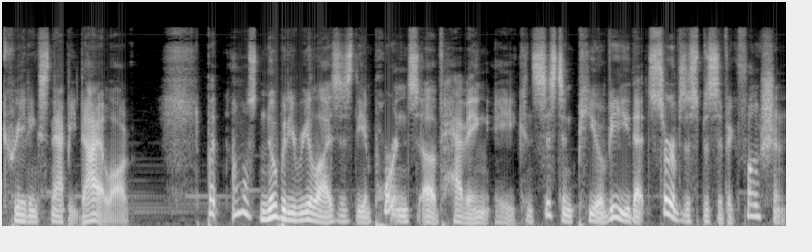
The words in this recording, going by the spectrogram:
creating snappy dialogue, but almost nobody realizes the importance of having a consistent POV that serves a specific function.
